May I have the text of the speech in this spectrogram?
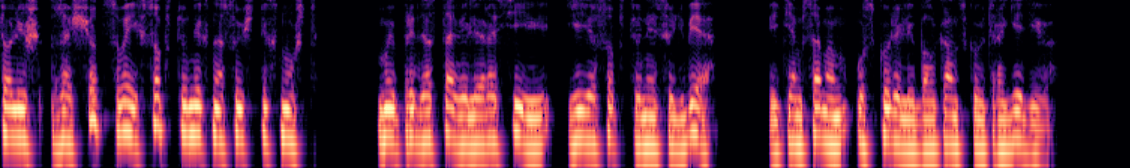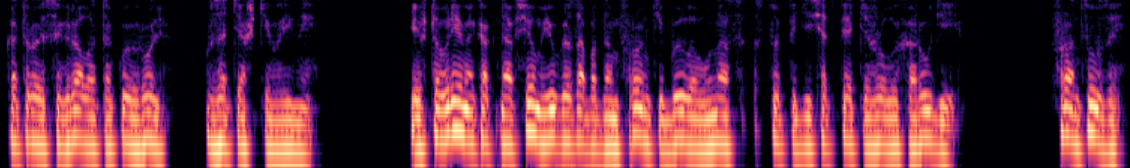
то лишь за счет своих собственных насущных нужд мы предоставили России ее собственной судьбе и тем самым ускорили балканскую трагедию, которая сыграла такую роль в затяжке войны. И в то время как на всем Юго-Западном фронте было у нас 155 тяжелых орудий, французы,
